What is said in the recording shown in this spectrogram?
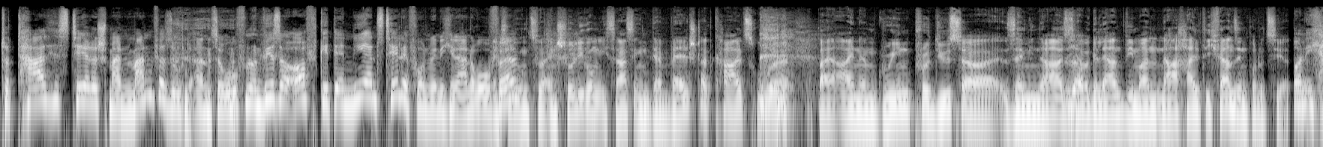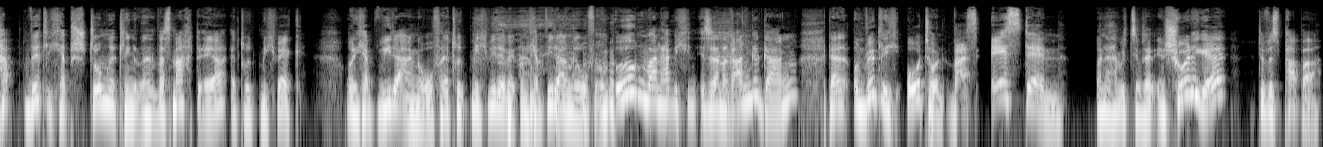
total hysterisch meinen Mann versucht anzurufen und wie so oft geht der nie ans Telefon, wenn ich ihn anrufe. Entschuldigung zur Entschuldigung, ich saß in der Weltstadt Karlsruhe bei einem Green Producer Seminar. Also So. ich habe gelernt, wie man nachhaltig Fernsehen produziert. Und ich habe wirklich, ich habe Sturm geklingelt. Und was macht er? Er drückt mich weg. Und ich habe wieder angerufen, er drückt mich wieder weg und ich habe wieder angerufen. Und irgendwann habe ich ihn, ist er dann rangegangen dann, und wirklich, O-Ton, was ist denn? Und dann habe ich zu ihm gesagt, entschuldige, du bist Papa.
